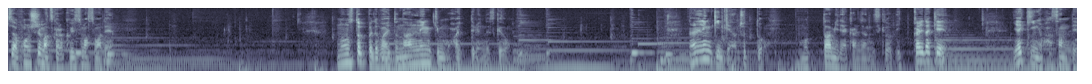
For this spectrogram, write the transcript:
実は今週末からクリスマスまで。ノンストップでバイト何連勤も入ってるんですけど。何連勤っていうのはちょっと持ったみたいな感じなんですけど。1回だけ夜勤を挟んで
